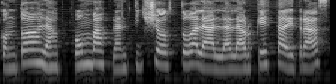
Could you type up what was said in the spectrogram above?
con todas las bombas, plantillos, toda la, la orquesta detrás.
